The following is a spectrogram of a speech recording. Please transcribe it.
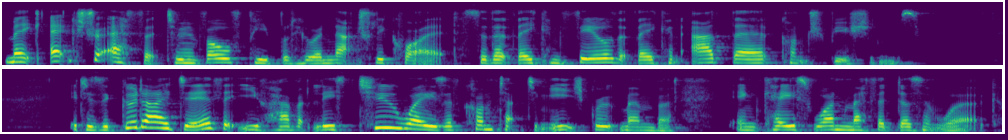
make extra effort to involve people who are naturally quiet so that they can feel that they can add their contributions. It is a good idea that you have at least two ways of contacting each group member in case one method doesn't work.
